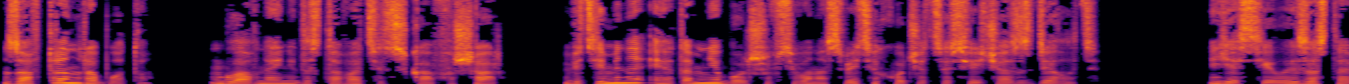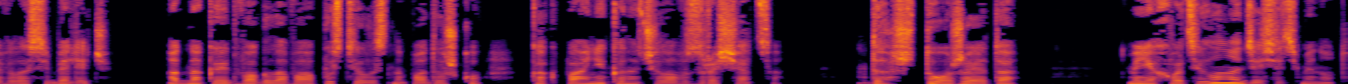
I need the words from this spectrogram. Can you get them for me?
Завтра на работу. Главное не доставать из шкафа шар. Ведь именно это мне больше всего на свете хочется сейчас сделать. Я силой заставила себя лечь. Однако едва голова опустилась на подушку, как паника начала возвращаться. «Да что же это?» Меня хватило на 10 минут.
